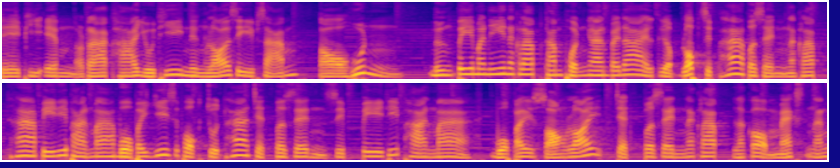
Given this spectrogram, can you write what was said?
JPM ราคาอยู่ที่ 143 ต่อหุ้น 1 ปีมานี้นะครับทำผลงานไปได้เกือบลบ 15%นะครับ 5 ปีที่ผ่านมาบวกไป 26.57% 10 ปีที่ผ่านมาบวกไป 207%นะครับ แล้วก็ Max นั้น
